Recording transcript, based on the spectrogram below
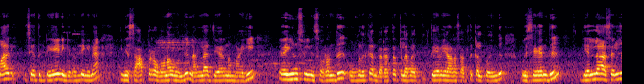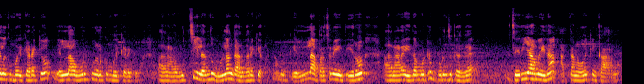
மாதிரி சேர்த்துக்கிட்டே நீங்கள் வந்தீங்கன்னா நீங்கள் சாப்பிட்ற உணவு வந்து நல்லா ஜீரணமாகி இன்சுலின் சுரந்து உங்களுக்கு அந்த ரத்தத்தில் தேவையான சத்துக்கள் போய் வந்து போய் சேர்ந்து எல்லா செல்களுக்கும் போய் கிடைக்கும் எல்லா உறுப்புகளுக்கும் போய் கிடைக்கும். அதனால் உச்சியிலேருந்து உள்ளங்கால் வரைக்கும் நம்மளுக்கு எல்லா பிரச்சனையும் தீரும். அதனால் இதை மட்டும் புரிஞ்சுக்கோங்க. தெரியாமை தான் அத்தனை நோய்க்கும் காரணம்.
